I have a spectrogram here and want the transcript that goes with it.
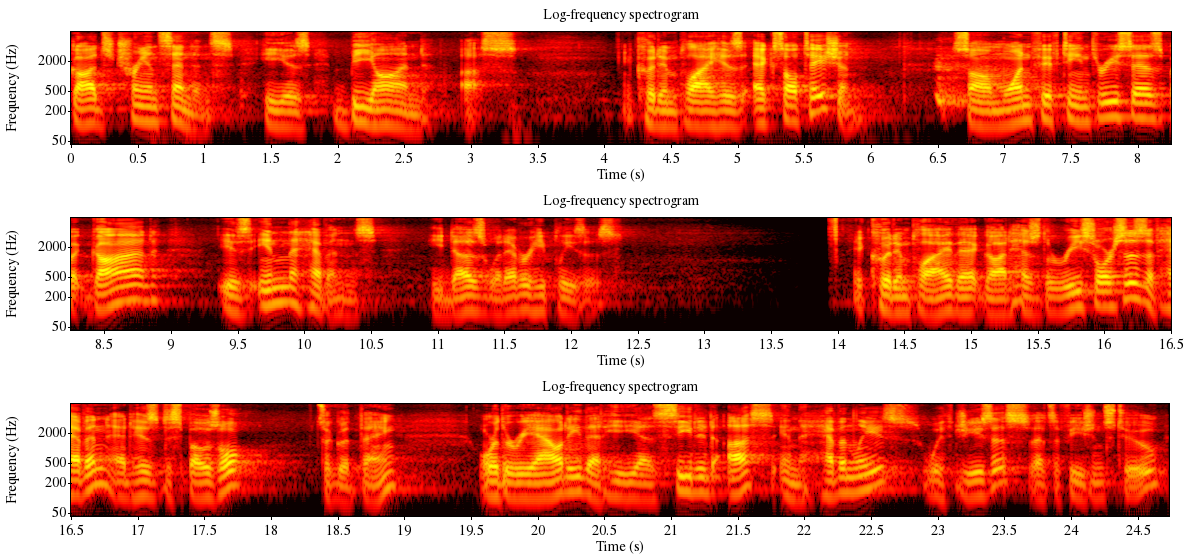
God's transcendence, He is beyond us. It could imply His exaltation. Psalm 115.3 says, But God is in the heavens, He does whatever He pleases. It could imply that God has the resources of heaven at his disposal. It's a good thing. Or the reality that he has seated us in the heavenlies with Jesus. That's Ephesians 2.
